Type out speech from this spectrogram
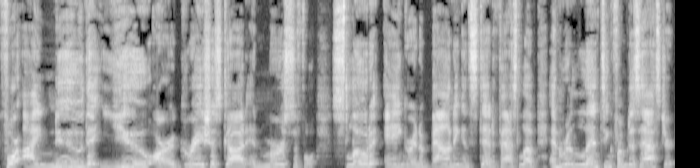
for I knew that you are a gracious God and merciful, slow to anger and abounding in steadfast love, and relenting from disaster.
